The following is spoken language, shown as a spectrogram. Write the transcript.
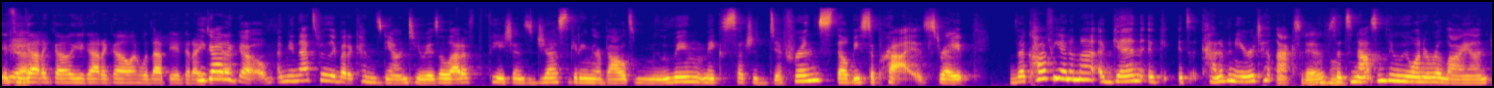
if Yeah. you gotta go, you gotta go. And would that be a good idea? You gotta go. I mean, that's really what it comes down to is a lot of patients just getting their bowels moving makes such a difference. They'll be surprised, right? The coffee enema, again, it, it's kind of an irritant laxative, so it's not something we want to rely on.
